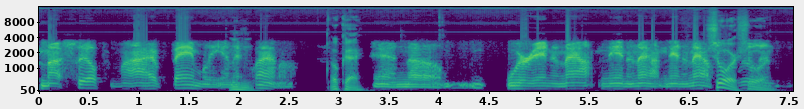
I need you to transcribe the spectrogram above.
myself, I have family in mm. Atlanta. Okay. And um, we're in and out and in and out and in and out. Sure, so we'll sure. End,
